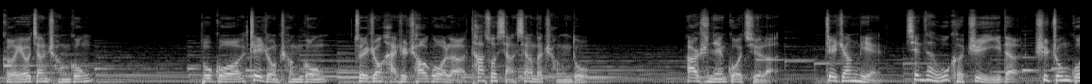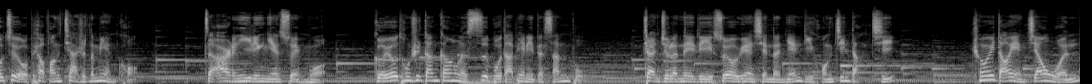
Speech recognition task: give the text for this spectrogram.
葛优将成功，不过这种成功最终还是超过了他所想象的程度。二十年过去了，这张脸现在无可置疑的是中国最有票房价值的面孔。在二零一零年岁末，葛优同时担纲了四部大片里的三部，占据了内地所有院线的年底黄金档期，成为导演姜文、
